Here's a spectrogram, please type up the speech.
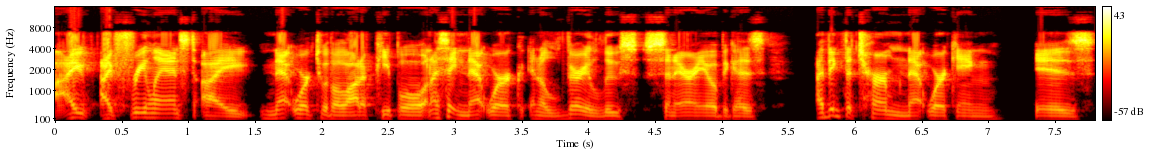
I, I freelanced, I networked with a lot of people, and I say network in a very loose scenario because I think the term networking is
